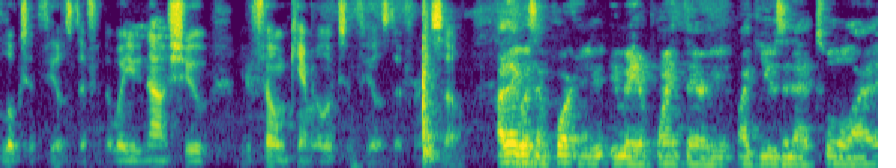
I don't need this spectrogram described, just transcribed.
looks and feels different the way you now shoot your film camera looks and feels different so I think it was important. You, you made a point there, you, like using that tool. I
